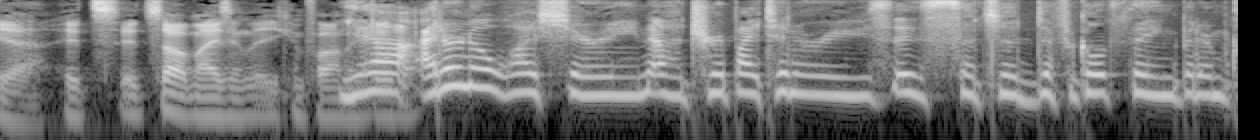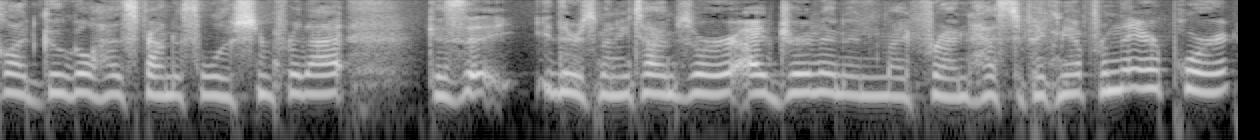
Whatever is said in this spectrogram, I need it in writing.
yeah, it's it's so amazing that you can finally. Yeah, do I don't know why sharing uh, trip itineraries is such a difficult thing, but I'm glad Google has found a solution for that. Because uh, there's many times where I've driven and my friend has to pick me up from the airport,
